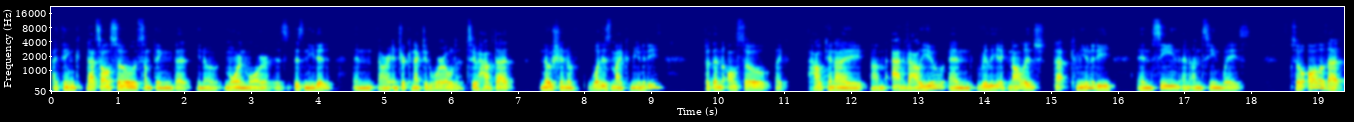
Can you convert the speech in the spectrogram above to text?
i think that's also something that you know more and more is is needed in our interconnected world to have that notion of what is my community, but then also like how can I um, add value and really acknowledge that community in seen and unseen ways. So all of that,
